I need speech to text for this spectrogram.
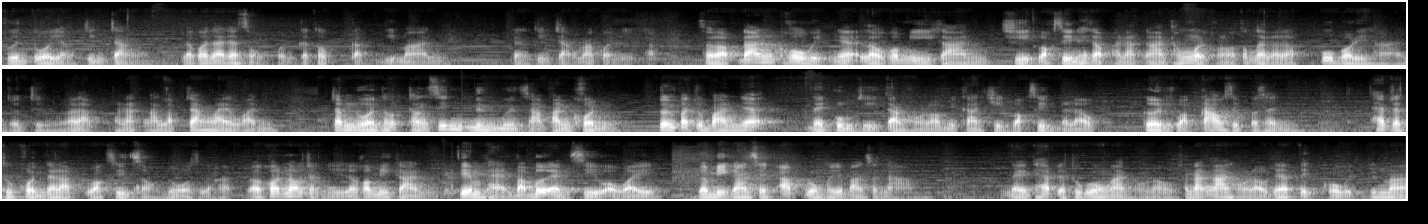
ฟื้นตัวอย่างจริงจัง แล้วก็น่าจะส่งผลกระทบกับดีมานอย่างจริงจังมากกว่านี้ครับสำหรับด้านโควิดเนี่ยเราก็มีการฉีดวัคซีนให้กับพนักงานทั้งหมดของเราตั้งแต่ระดับผู้บริหารจนถึงระดับพนักงานรับจ้างรายวันจำนวนทั้งทั้งสิ้น 13,000 คนจนปัจจุบันเนี่ยในกลุ่มสีตังของเรามีการฉีดวัคซีนไปแล้วเกินกว่า 90% แทบจะทุกคนได้รับวัคซีน 2 โดสแล้วครับ แล้วก็นอกจากนี้เราก็มีการเตรียมแผน Bubble and Seal เอาไว้ เรามีการเซตอัพโรงพยาบาลสนาม ในแทบจะทุกโรงงานของเรา พนักงานของเราเนี่ยติดโควิดขึ้นมา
